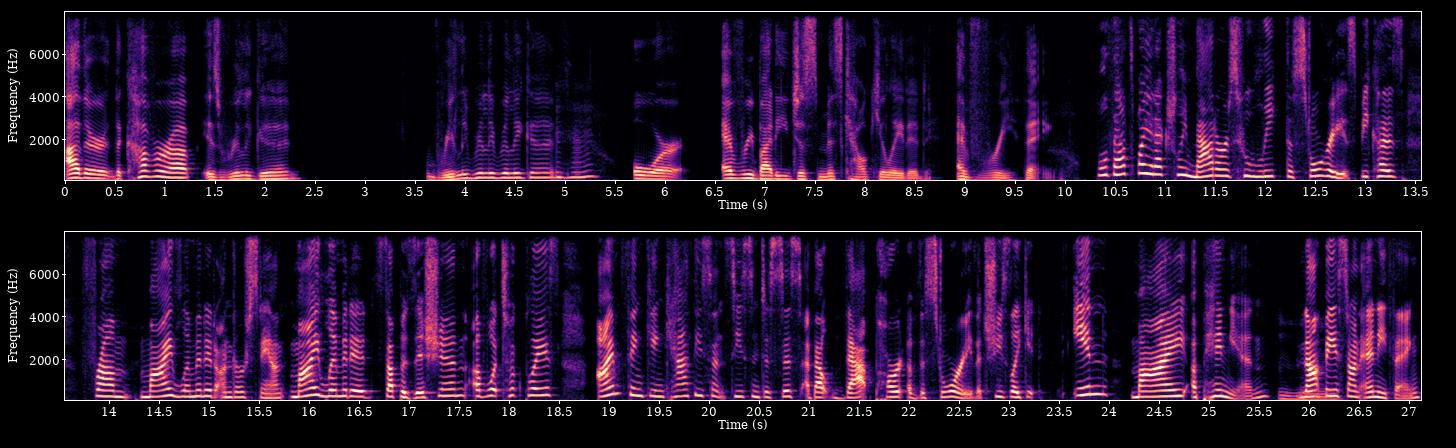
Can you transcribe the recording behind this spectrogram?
either the cover up is really good, really, really, really good, Mm-hmm. or everybody just miscalculated everything. Well, that's why it actually matters who leaked the stories because from my limited understand, my limited supposition of what took place, I'm thinking Kathy sent cease and desist about that part of the story that she's like it in my opinion, not mm-hmm. based on anything.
